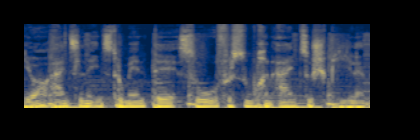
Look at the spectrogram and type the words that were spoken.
ja, einzelne Instrumente so versuchen einzuspielen.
